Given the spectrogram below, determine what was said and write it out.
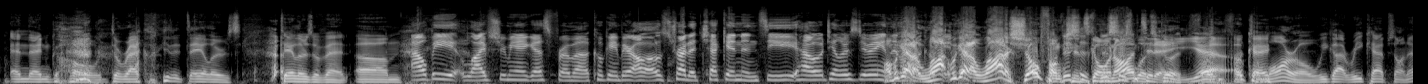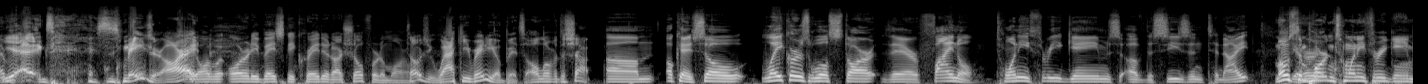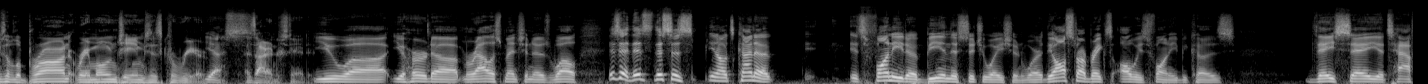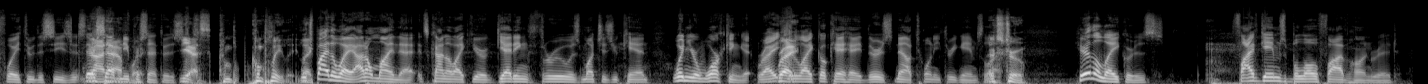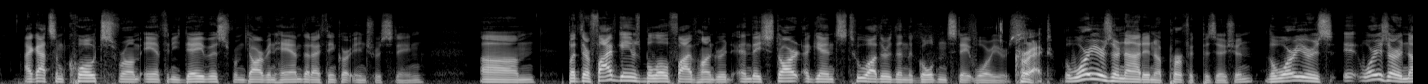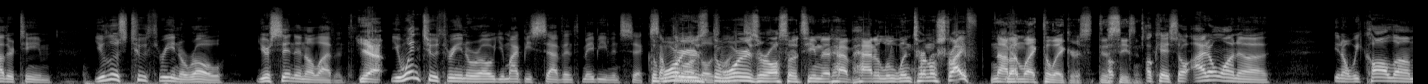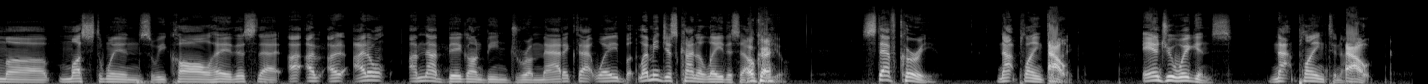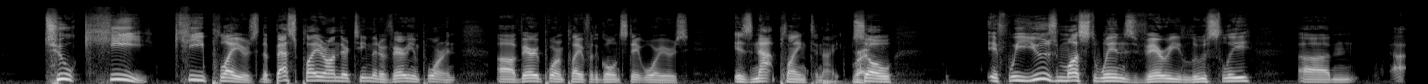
and then go directly to Taylor's Taylor's event. Um, I'll be live streaming, I guess, from uh, Cocaine Bear. I'll, I'll just try to check in and see how Taylor's doing. And Oh, we got a I'll lot. Cocaine We got a lot of show this functions is going this is on what's today. Good. Yeah. For, for okay. Tomorrow we got recaps on everything. Yeah. Ex- this is major. All right. We already basically created our show for tomorrow. Told you, wacky radio bits all over the shop. Um, okay, so Lakers will start their final 23 games of the season tonight. Most You heard- important 23 games of LeBron Raymond James' career. Yes. as I understand it. You uh, you heard uh, Morales mention it as well. This is this this is you know it's kind of it's funny to be in this situation where the All Star break's always funny because they say it's halfway through the season. They're seventy percent through the season. Yes, com- completely. Which, like, by the way, I don't mind that. It's kind of like you're getting through as much as you can when you're working it, right? Right. You're like, okay, hey, there's now 23 games left. that's true. Here are the Lakers, five games below 500. I got some quotes from Anthony Davis, from Darvin Ham that I think are interesting. Um, but they're five games below 500, and they start against who other than the Golden State Warriors. Correct. The Warriors are not in a perfect position. The Warriors, it, Warriors are another team. You lose two, three in a row, you're sitting in 11th. Yeah. You win two, three in a row, you might be seventh, maybe even sixth. The Warriors. The lines. Warriors are also a team that have had a little internal strife, not unlike the Lakers this season. Okay, so I don't want to. You know, we call them uh, must wins. We call hey this that. I I I- I don't. I'm not big on being dramatic that way. But let me just kind of lay this out Okay. for you. Steph Curry, not playing tonight. Out. Andrew Wiggins, not playing tonight. Out. Two key key players. The best player on their team and a very important, uh, very important player for the Golden State Warriors is not playing tonight. So if we use must wins very loosely, um,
